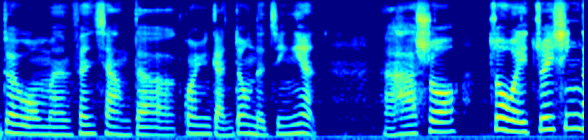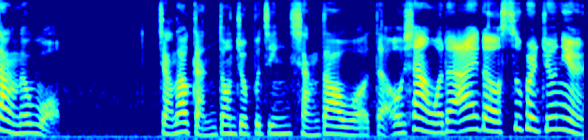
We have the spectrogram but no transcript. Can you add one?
对我们分享的关于感动的经验，啊，他说：“作为追星党的我，讲到感动就不禁想到我的偶像，我的 idol Super Junior，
